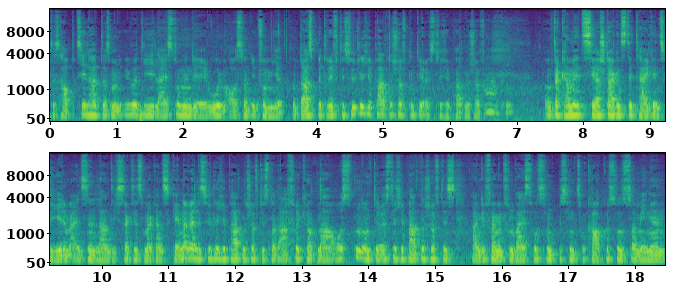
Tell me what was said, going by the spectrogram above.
das Hauptziel hat, dass man über die Leistungen der EU im Ausland informiert. Und das betrifft die südliche Partnerschaft und die östliche Partnerschaft. Ah, okay. Und da kann man jetzt sehr stark ins Detail gehen zu jedem einzelnen Land. Ich sage jetzt mal ganz generell, die südliche Partnerschaft ist Nordafrika und Nahe Osten und die östliche Partnerschaft ist angefangen von Weißrussland bis hin zum Kaukasus, Armenien,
